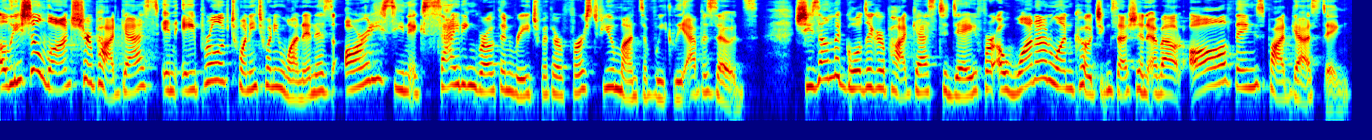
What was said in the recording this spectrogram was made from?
Eleshia launched her podcast in April of 2021 and has already seen exciting growth and reach with her first few months of weekly episodes. She's on the Goal Digger podcast today for a one on one coaching session about all things podcasting.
